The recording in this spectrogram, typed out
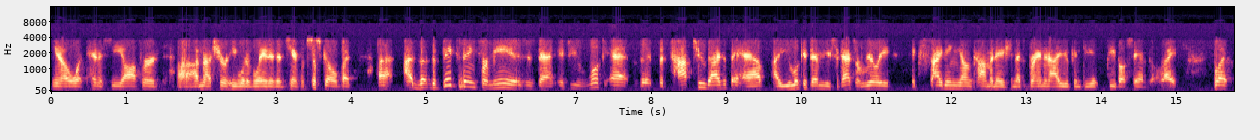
you know, what Tennessee offered, uh, I'm not sure he would have landed in San Francisco. But uh, the the big thing for me is is that if you look at the the top two guys that they have, uh, you look at them and you say that's a really exciting young combination. That's Brandon Aiyuk and De- Deebo Samuel, right? But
